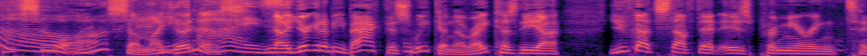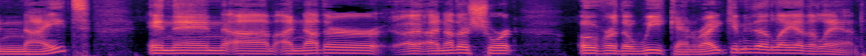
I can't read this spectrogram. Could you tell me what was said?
that's so Oh, awesome! My goodness. guys. Now you're going to be back this weekend, though, right? Because the uh, you've got stuff that is premiering tonight, and then um, another uh, another short over the weekend, right? Give me the lay of the land.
